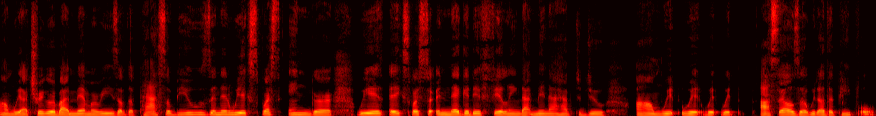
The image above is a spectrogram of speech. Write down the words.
Um, we are triggered by memories of the past abuse, and then we express anger. We express certain negative feeling that may not have to do um, with, with with with ourselves or with other people.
